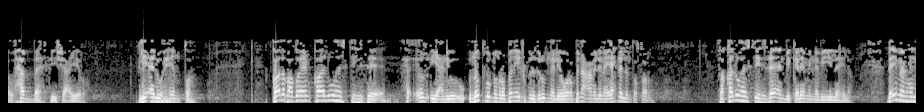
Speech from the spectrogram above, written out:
أو حبة في شعيره. ليه قالوا حنطة. قال بعض العلم قالوها استهزاء. يعني نطلب من ربنا يغفر ذنوبنا ليه؟ وربنا عمل لنا إحنا اللي انتصرنا. فقالوها استهزاء بكلام النبي الله له دايما هم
